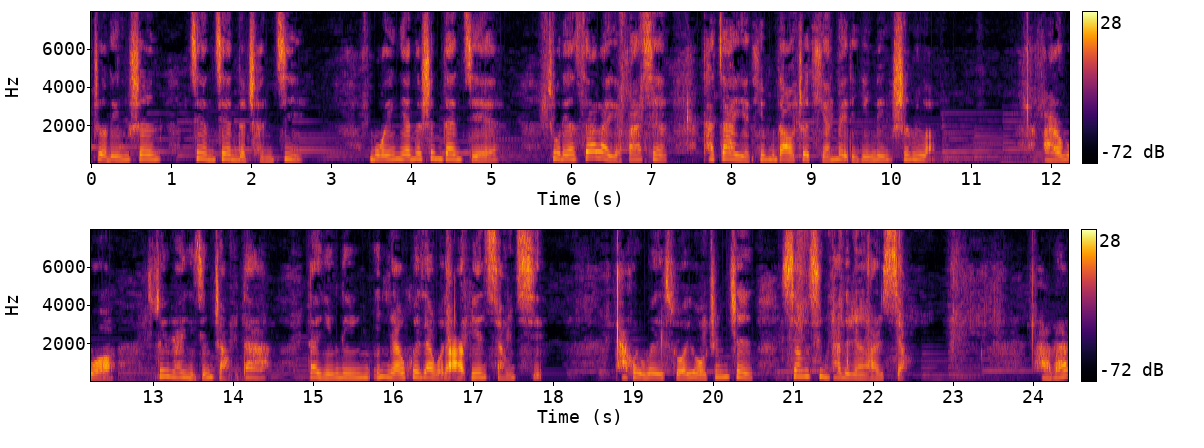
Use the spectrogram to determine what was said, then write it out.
这铃声渐渐的沉寂。某一年的圣诞节，就连塞拉也发现，他再也听不到这甜美的银铃声了。而我虽然已经长大，但银铃依然会在我的耳边响起，它会为所有真正相信他的人而想。好了，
